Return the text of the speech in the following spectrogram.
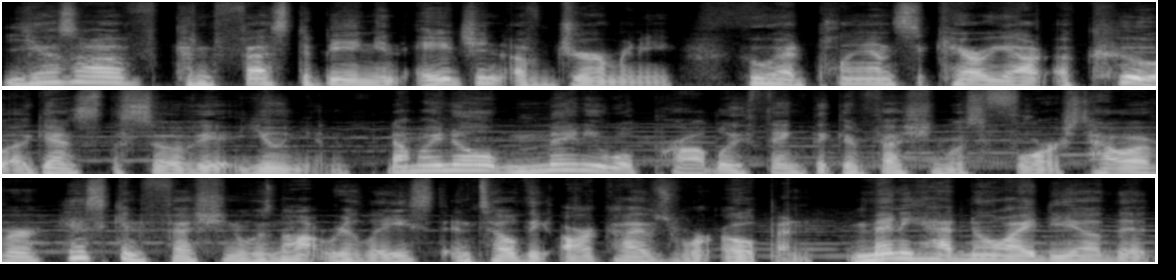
Yezhov confessed to being an agent of Germany who had plans to carry out a coup against the Soviet Union. Now, I know many will probably think the confession was forced, however, his confession was not released until the archives were open. Many had no idea that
